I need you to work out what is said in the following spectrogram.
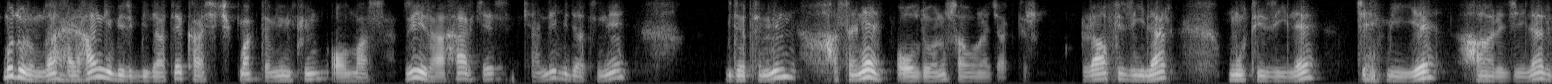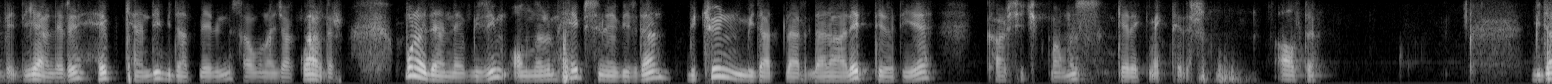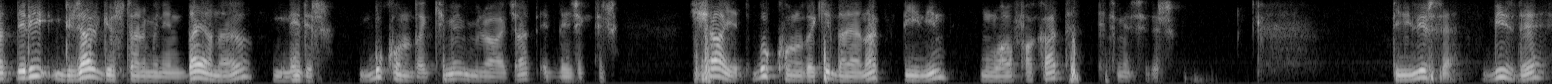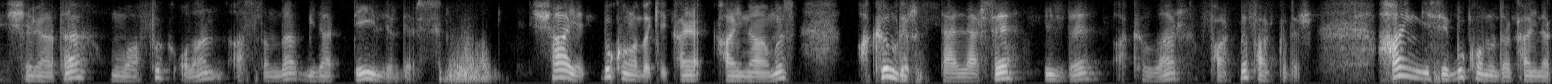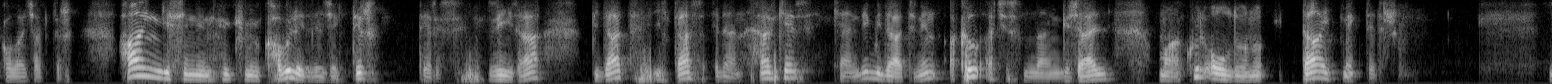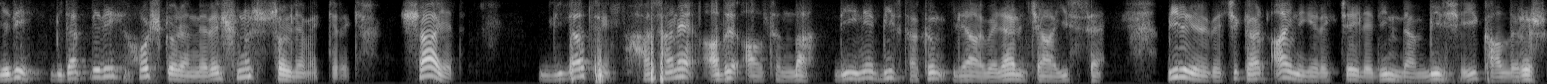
Bu durumda herhangi bir bidate karşı çıkmak da mümkün olmaz. Zira herkes kendi bidatini bidatının hasene olduğunu savunacaktır. Rafiziler, Mutezile, Cehmiye, hariciler ve diğerleri hep kendi bidatlerini savunacaklardır. Bu nedenle bizim onların hepsine birden bütün bidatler delalettir diye karşı çıkmamız gerekmektedir. 6. Bidatleri güzel göstermenin dayanağı nedir? Bu konuda kime müracaat edilecektir? Şayet bu konudaki dayanak dinin muvaffakat etmesidir denilirse biz de şeriata muvafık olan aslında bidat değildir deriz. Şayet bu konudaki kaynağımız akıldır derlerse bizde akıllar farklı farklıdır. Hangisi bu konuda kaynak olacaktır? Hangisinin hükmü kabul edilecektir deriz. Zira bidat ihdas eden herkes kendi bidatinin akıl açısından güzel, makul olduğunu iddia etmektedir. 7. Bidatleri hoş görenlere şunu söylemek gerekir. Şayet bidat-ı hasane adı altında dine bir takım ilaveler caizse, birileri de çıkar aynı gerekçeyle dinden bir şeyi kaldırır.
